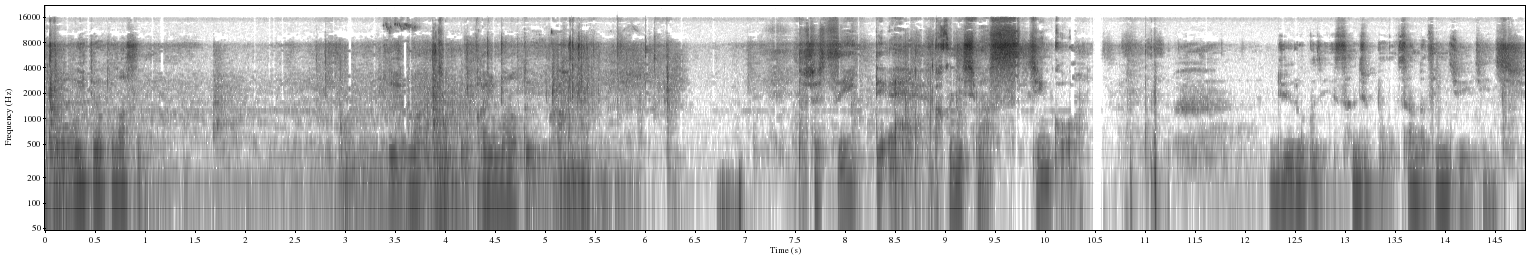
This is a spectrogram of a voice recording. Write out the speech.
外置いておきますね。で、まあちょっと買い物というか、書室へ行って確認します。人口。16時30分、3月21日。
